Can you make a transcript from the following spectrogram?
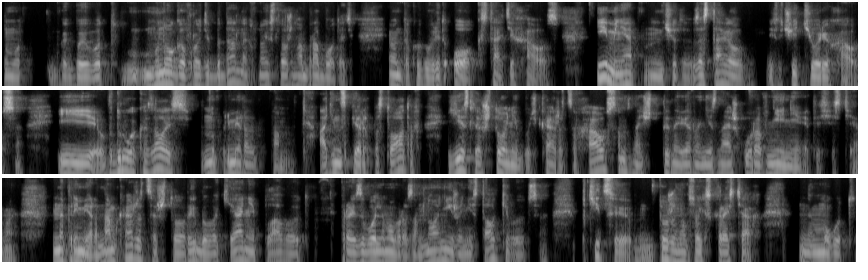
Ну, вот, как бы вот много вроде бы данных, но и сложно обработать. И он такой говорит, о, кстати, хаос. И меня значит, заставил изучить теорию хаоса. И вдруг оказалось, ну, примерно там, один из первых постулатов, если что-нибудь кажется хаосом, значит, ты, наверное, не знаешь уравнения этой системы. Например, нам кажется, что рыбы в океане плавают произвольным образом. Но они же не сталкиваются. Птицы тоже на высоких скоростях могут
